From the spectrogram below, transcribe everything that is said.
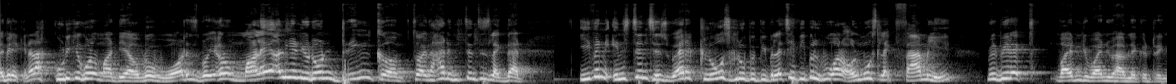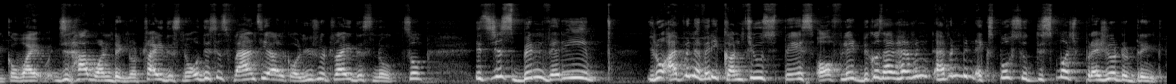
I mean, like, what is bro? What is bro? You're a Malayali and you don't drink. Um, so I've had instances like that even instances where a close group of people let's say people who are almost like family will be like why didn't you why don't you have like a drink? Or why just have one drink. No try this. No oh, this is fancy alcohol. You should try this. No. So it's just been very you know I've been a very confused space of late because I haven't haven't been exposed to this much pressure to drink.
